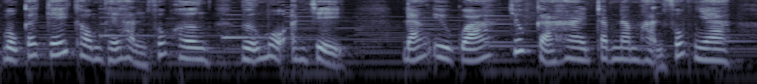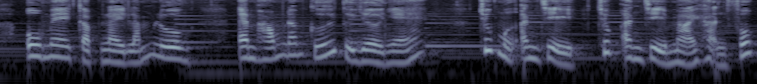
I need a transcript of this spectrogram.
một cái kế không thể hạnh phúc hơn, ngưỡng mộ anh chị. Đáng yêu quá, chúc cả hai trăm năm hạnh phúc nha. U mê cặp này lắm luôn, em hóng đám cưới từ giờ nhé. Chúc mừng anh chị, chúc anh chị mãi hạnh phúc.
